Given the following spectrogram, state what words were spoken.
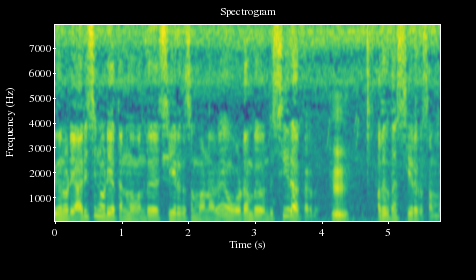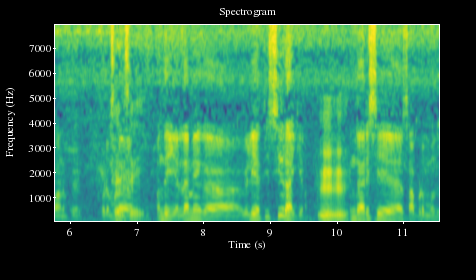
இதனுடைய அரிசினுடைய தன்மை வந்து சீரக சம்பானாவே உடம்பு வந்து சீராக்கிறது. அதுக்கு தான் சீரக சம்பான்னு பேர். உடம்புல வந்து எல்லாமே வெளியேற்றி சீராக்கிறோம் இந்த அரிசியை சாப்பிடும்போது.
